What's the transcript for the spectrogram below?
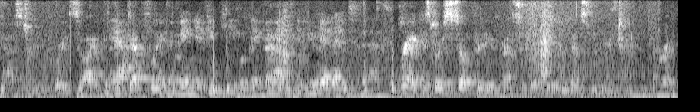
past 2040, so I I Yeah, definitely. I mean, if you keep look at thinking that. it, and you get into that situation. Right, because we're still pretty aggressive with the investment return. but- Right.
